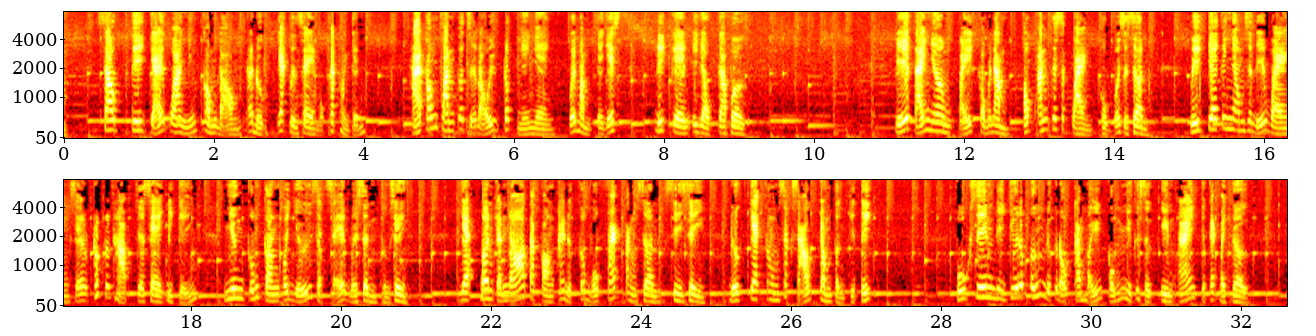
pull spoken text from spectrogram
sau khi trải qua những công đoạn đã được gác lên xe một cách hoàn chỉnh. Hệ thống phanh có sửa đổi rất nhẹ nhàng với mâm Jazz đi kèm với dầu cà phê. Đĩa tải nhôm 705 ống ánh cái sắc vàng cùng với sợi sên. Việc chơi cái nhông trên đĩa vàng sẽ rất thích hợp cho xe đi kiển, nhưng cũng cần phải giữ sạch sẽ vệ sinh thường xuyên. Và bên cạnh đó ta còn thấy được có bộ phát tăng sên cc được gia công sắc sảo trong từng chi tiết. Phục xin thì chưa đáp ứng được cái độ thẩm mỹ cũng như cái sự im ái cho các biker.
